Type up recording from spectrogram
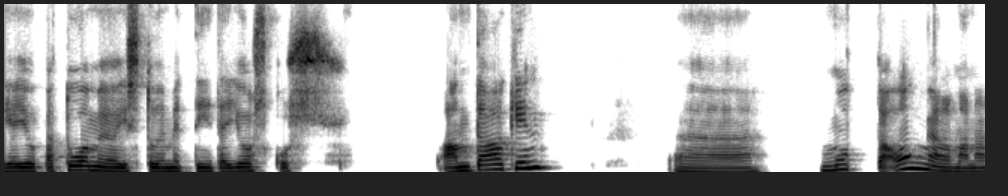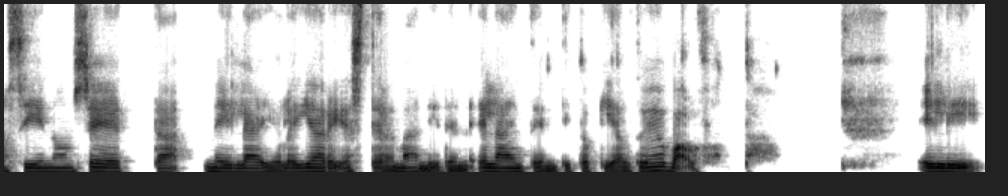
ja jopa tuomioistuimet niitä joskus antaakin, mutta ongelmana siinä on se, että meillä ei ole järjestelmää niiden eläintenpitokieltojen valvontaa. Eli,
